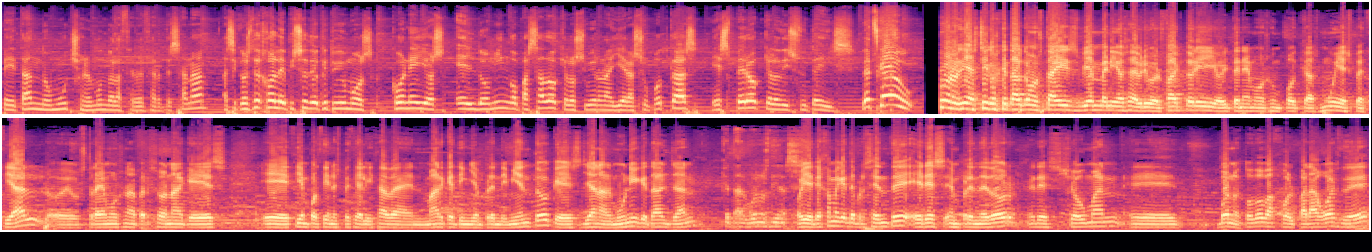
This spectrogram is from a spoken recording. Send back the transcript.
petando mucho en el mundo de la cerveza artesana. Así que os dejo el episodio que tuvimos con ellos el domingo pasado, que lo subieron ayer a su podcast. Espero que lo disfrutéis. ¡Let's go! Buenos días chicos, ¿qué tal? ¿Cómo estáis? Bienvenidos a Brewer Factory. Hoy tenemos un podcast muy especial. Os traemos una persona que es eh, 100% especializada en marketing y emprendimiento, que es Jan Almuni. ¿Qué tal, Jan? ¿Qué tal? Buenos días. Oye, déjame que te presente. Eres emprendedor, eres showman, eh, bueno, todo bajo el paraguas de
